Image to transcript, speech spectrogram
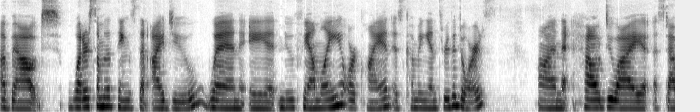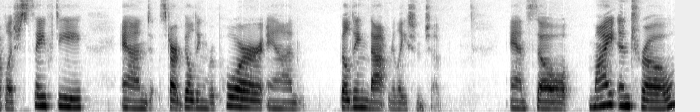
about what are some of the things that I do when a new family or client is coming in through the doors on how do I establish safety and start building rapport and building that relationship. And so my intro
